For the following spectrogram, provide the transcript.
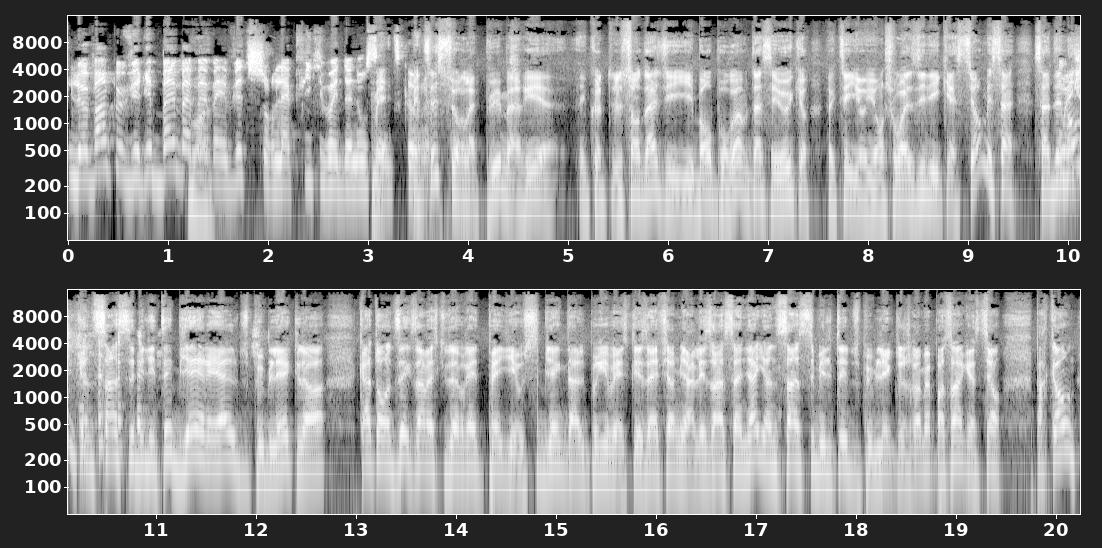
le vent peut virer bien, bien, bien, bien vite sur l'appui qui va être donné aux syndicats. Mais tu sais, sur l'appui, Marie, euh, écoute, le sondage, il, est bon pour eux. En même temps, c'est eux qui ont, fait que, ils, ont choisi les questions, mais ça, ça démontre qu'il y a une sensibilité bien réelle du public. là. Quand on dit, exemple, est-ce qu'ils devraient être payés aussi bien que dans le privé, est-ce que les infirmières, les enseignants, il y a une sensibilité du public. Je remets pas ça en question. Par contre,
